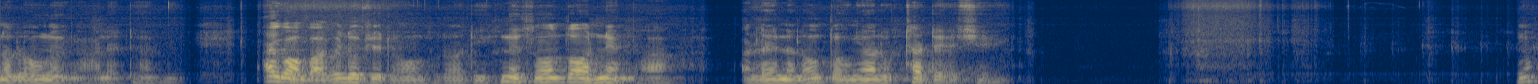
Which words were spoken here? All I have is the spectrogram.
နှလုံးနဲ့ငါနဲ့တန်းပြီ အဲ့ကောင်ဘာဖြစ်လို့ဖြစ်တော့ဆိုတော့ဒီနှစ်စွန်းသောနှစ်မှာအလဲနှလုံးတုံရလို့ထတ်တဲ့အချိန်နော်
